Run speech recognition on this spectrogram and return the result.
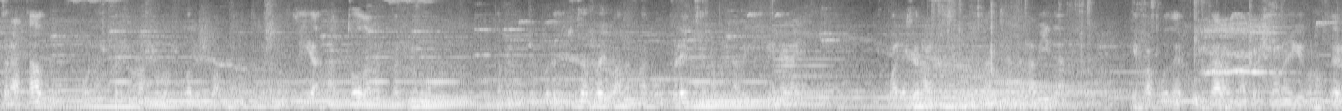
tratado con las personas con las cuales. Conocía a todas las personas. Muchos periodistas hoy van a una conferencia, no saben quién era él cuáles eran las circunstancias de la vida, que para poder juzgar a una persona hay que conocer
